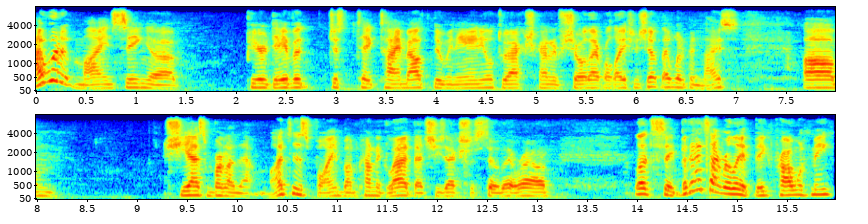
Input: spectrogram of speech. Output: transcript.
I wouldn't mind seeing uh, Peter David just take time out doing the annual to actually kind of show that relationship. That would have been nice. Um, she hasn't brought on that much in this volume, but I'm kind of glad that she's actually still there around. Let's see, but that's not really a big problem with me.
